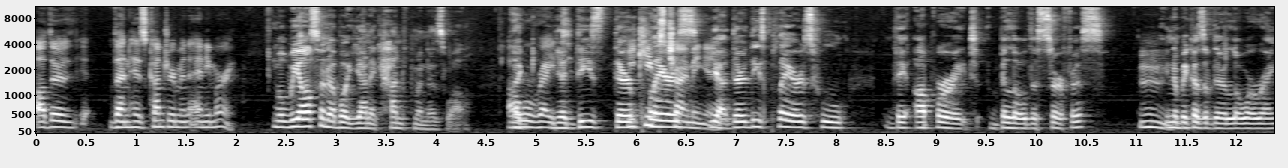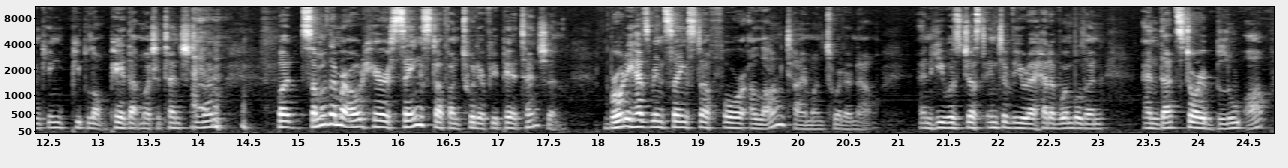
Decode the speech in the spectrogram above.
other than his countryman Andy Murray. Well, we also know about Yannick Hanfmann as well. Oh, right. Yeah, these they're He players. chiming in. Yeah, they're these players who they operate below the surface. Mm. You know, because of their lower ranking, people don't pay that much attention to them. but some of them are out here saying stuff on Twitter if you pay attention. Broady has been saying stuff for a long time on Twitter now, and he was just interviewed ahead of Wimbledon, and that story blew up,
